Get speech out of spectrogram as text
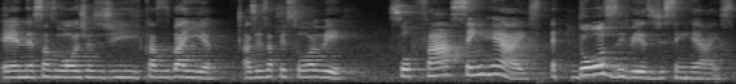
é nessas lojas de Casas Bahia. Às vezes a pessoa vê sofá 100 reais, é 12 vezes de 100 reais.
